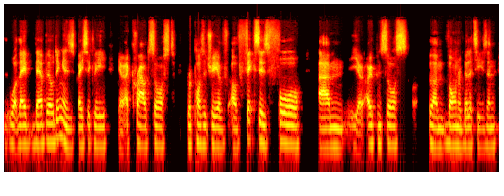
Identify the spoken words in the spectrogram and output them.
what they they're building is basically you know a crowdsourced repository of of fixes for um, you know open source um, vulnerabilities. And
